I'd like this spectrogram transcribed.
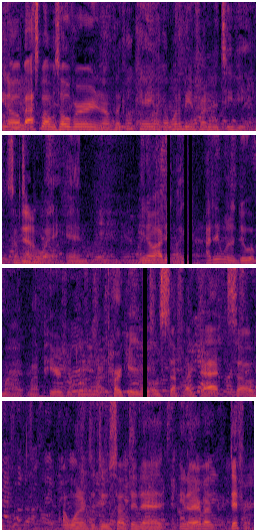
you know, basketball was over, and I was like, okay, like I want to be in front of the TV some type Yeah. of way, and you know, I I didn't want to do what my my peers were doing, like Perkins and stuff like that. So I wanted to do something that you know everybody different,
